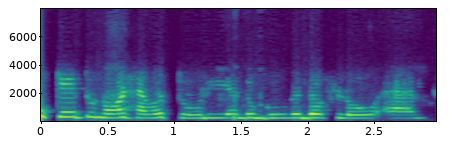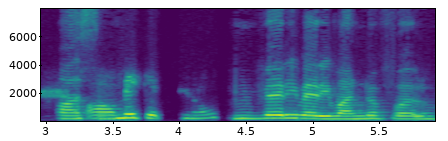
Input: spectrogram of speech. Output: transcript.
okay to not have a story and to go with the flow and uh, awesome. uh, make it you know? Very very wonderful.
